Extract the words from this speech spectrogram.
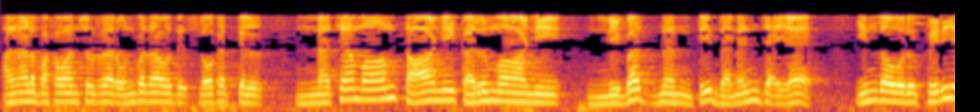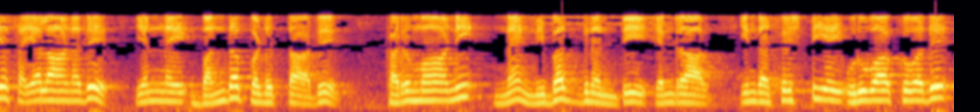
அதனால பகவான் சொல்றார் ஒன்பதாவது ஸ்லோகத்தில் நஜமாம் தானி கர்மாணி நிபத்னந்தி தனஞ்சய. இந்த ஒரு பெரிய செயலானது என்னை பந்தப்படுத்தாது. கர்மாணி ந நிபத்னந்தி என்றால் இந்த சிருஷ்டியை உருவாக்குவது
